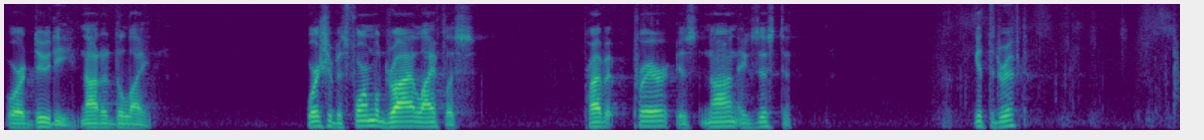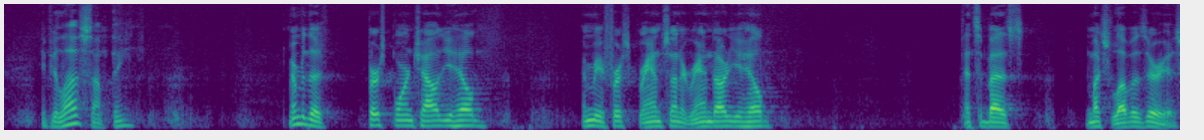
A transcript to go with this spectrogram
or a duty, not a delight. Worship is formal, dry, lifeless. Private prayer is non existent. Get the drift? If you love something, remember the firstborn child you held? Remember your first grandson or granddaughter you held? That's about as much love as there is.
